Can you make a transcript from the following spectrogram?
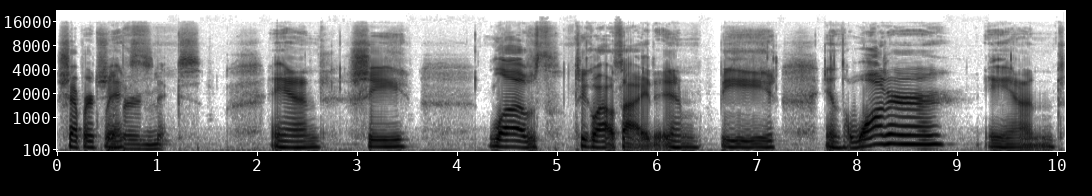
Shepherd, shepherd mix. mix. And she loves to go outside and be in the water and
